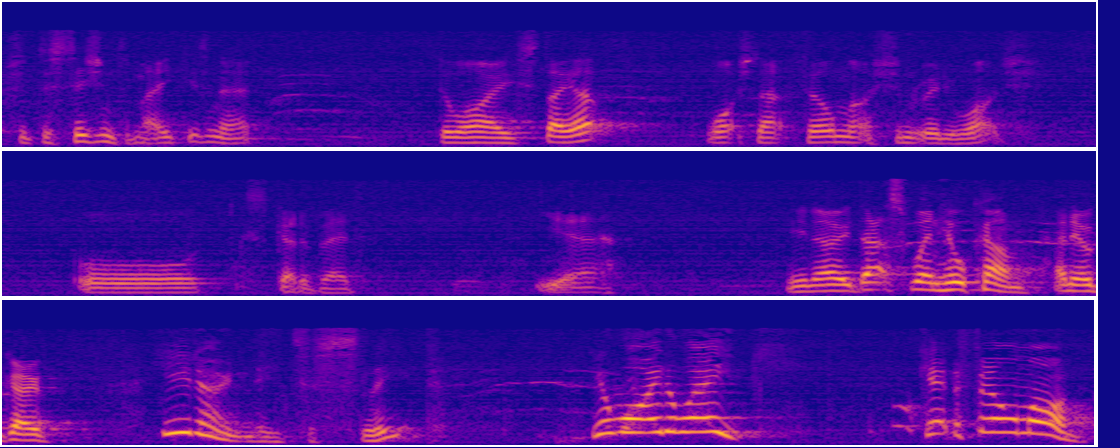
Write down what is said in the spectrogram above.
It's a decision to make, isn't it? Do I stay up, watch that film that I shouldn't really watch, or just go to bed? Yeah. You know, that's when he'll come and he'll go, You don't need to sleep. You're wide awake. Get the film on.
